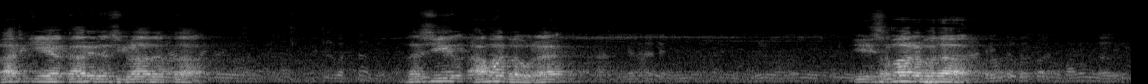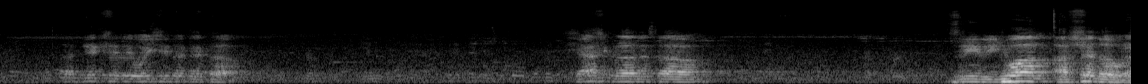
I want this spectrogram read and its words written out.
ರಾಜಕೀಯ ಕಾರ್ಯದರ್ಶಿಗಳಾದಂಥ ನಶೀರ್ ಅಹಮದ್ ಅವರ. ಈ ಸಮಾರಂಭದ ಅಧ್ಯಕ್ಷತೆ ವಹಿಸಿರ್ತಕ್ಕಂಥ ಶಾಸಕರಾದಂಥ ಶ್ರೀ ರಿಜ್ವಾನ್ ಅರ್ಷದ್ ಅವರ.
